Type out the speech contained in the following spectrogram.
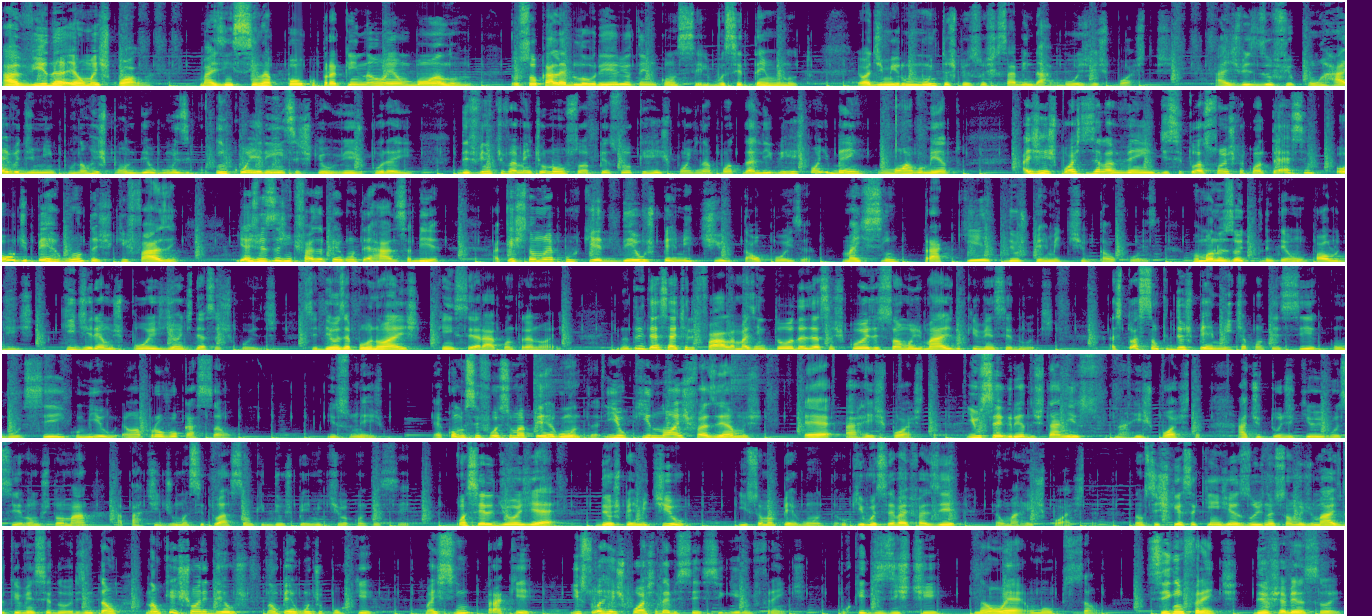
A vida é uma escola, mas ensina pouco para quem não é um bom aluno. Eu sou Caleb Loureiro e eu tenho um conselho. Você tem um minuto. Eu admiro muitas pessoas que sabem dar boas respostas. Às vezes eu fico com raiva de mim por não responder algumas incoerências que eu vejo por aí. Definitivamente eu não sou a pessoa que responde na ponta da língua e responde bem, com um bom argumento. As respostas ela vêm de situações que acontecem ou de perguntas que fazem. E às vezes a gente faz a pergunta errada, sabia? A questão não é porque Deus permitiu tal coisa, mas sim para que Deus permitiu tal coisa. Romanos 8:31, Paulo diz: "Que diremos pois diante dessas coisas? Se Deus é por nós, quem será contra nós?" E no 37 ele fala: "Mas em todas essas coisas somos mais do que vencedores." A situação que Deus permite acontecer com você e comigo é uma provocação. Isso mesmo. É como se fosse uma pergunta. E o que nós fazemos é a resposta. E o segredo está nisso, na resposta. A atitude que eu e você vamos tomar a partir de uma situação que Deus permitiu acontecer. O conselho de hoje é: Deus permitiu? Isso é uma pergunta. O que você vai fazer é uma resposta. Não se esqueça que em Jesus nós somos mais do que vencedores. Então, não questione Deus, não pergunte o porquê, mas sim para quê. E sua resposta deve ser seguir em frente, porque desistir não é uma opção. Siga em frente. Deus te abençoe.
